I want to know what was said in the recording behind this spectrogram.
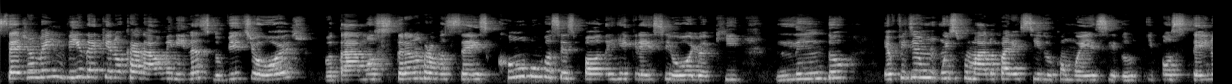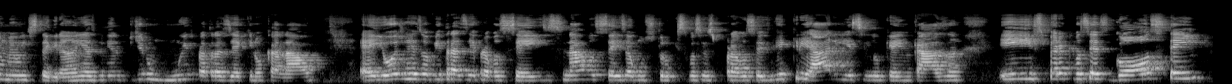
Sejam bem-vindas aqui no canal, meninas. No vídeo de hoje, vou estar mostrando para vocês como vocês podem recriar esse olho aqui lindo. Eu fiz um, um esfumado parecido como esse e postei no meu Instagram e as meninas pediram muito para trazer aqui no canal. É, e hoje eu resolvi trazer para vocês, ensinar vocês alguns truques vocês, para vocês recriarem esse look aí em casa. E espero que vocês gostem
